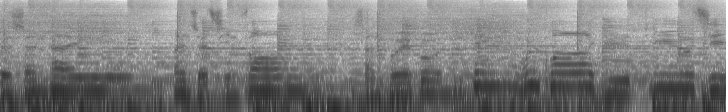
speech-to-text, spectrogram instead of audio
着上帝，向着前方，神陪伴定會跨越挑戰。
